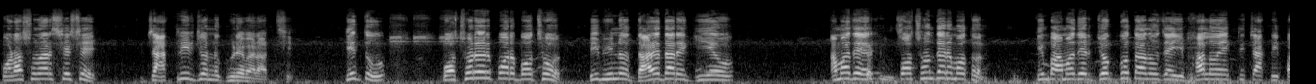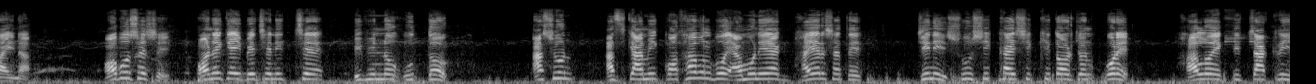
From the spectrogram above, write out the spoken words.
পড়াশোনার শেষে চাকরির জন্য ঘুরে বেড়াচ্ছে। কিন্তু বছরের পর বছর বিভিন্ন দাঁড়ে দাঁড়ে গিয়েও আমাদের পছন্দের মতন কিংবা আমাদের যোগ্যতা অনুযায়ী ভালো একটি চাকরি পাই না। অবশেষে অনেকেই বেছে নিচ্ছে বিভিন্ন উদ্যোগ। আসুন আজকে আমি কথা বলব এমনই এক ভাইয়ের সাথে যিনি সুশিক্ষায় শিক্ষিত অর্জন করে ভালো একটি চাকরি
